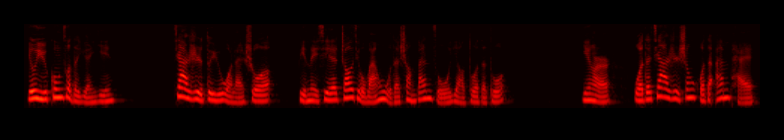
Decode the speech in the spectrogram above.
由于工作的原因，假日对于我来说比那些朝九晚五的上班族要多得多，因而我的假日生活的安排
